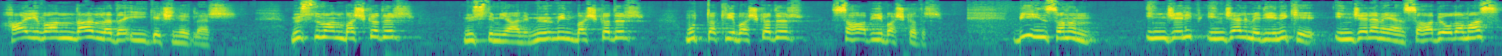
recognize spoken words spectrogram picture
Hayvanlarla da iyi geçinirler. Müslüman başkadır. Müslim yani. Mümin başkadır. Muttaki başkadır. Sahabi başkadır. Bir insanın incelip incelmediğini ki incelemeyen sahabi olamaz.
